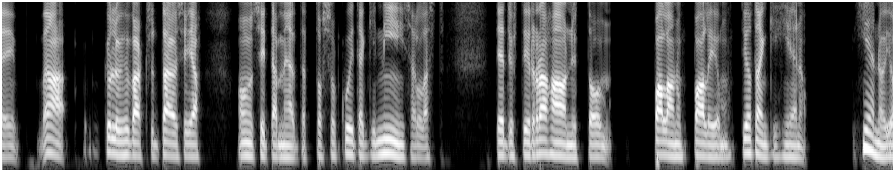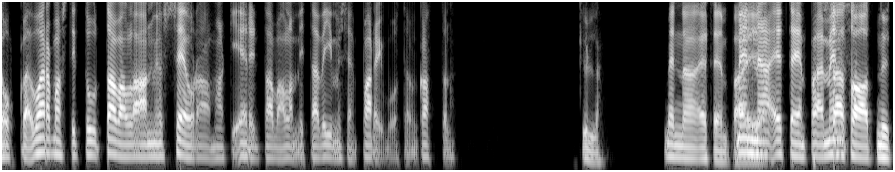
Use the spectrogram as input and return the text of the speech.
Ei, mä kyllä hyväksyn täysin ja on sitä mieltä, että tuossa on kuitenkin niin sellaista. Tietysti rahaa nyt on palannut paljon, mutta jotenkin hieno hieno joukko ja varmasti tuu tavallaan myös seuraamaankin eri tavalla, mitä viimeisen pari vuotta on katsonut. Kyllä. Mennään eteenpäin. Mennään eteenpäin. Sä Men... saat nyt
